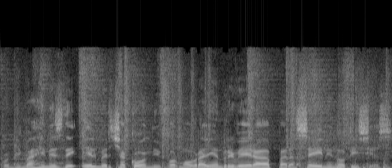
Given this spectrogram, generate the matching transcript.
Con imágenes de Elmer Chacón, informó Brian Rivera para CN Noticias.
